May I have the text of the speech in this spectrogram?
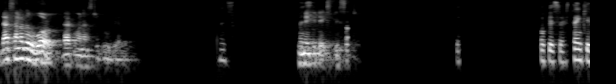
that's another work that one has to do really. Nice. nice. Make it explicit. Okay, sir. Thank you.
